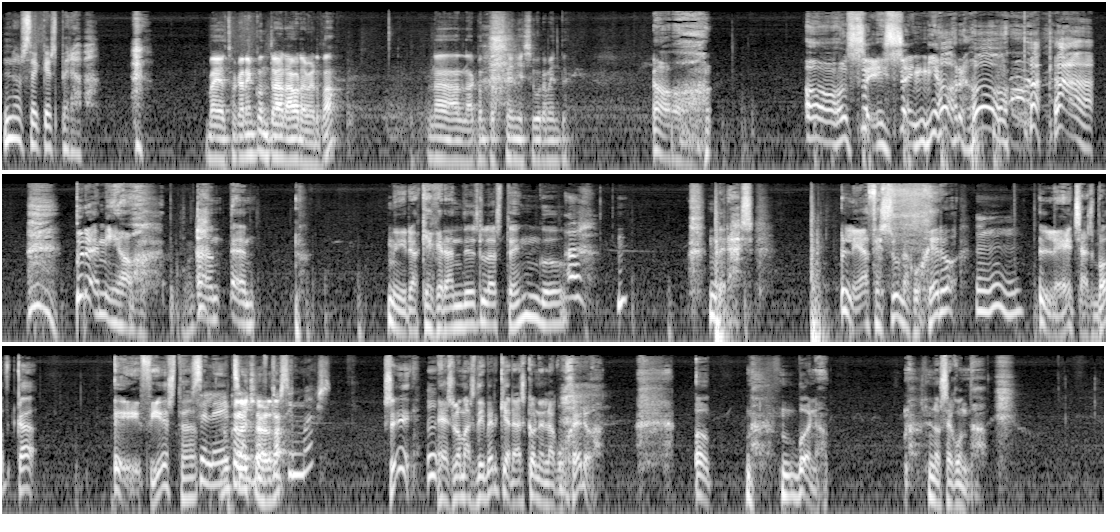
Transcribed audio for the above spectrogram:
No sé qué esperaba. Vaya, os tocará encontrar ahora, ¿verdad? La, la contraseña, seguramente. Oh. Oh, sí, señor. Oh. Premio. Em, em, mira qué grandes las tengo. Verás. Le haces un agujero, Mm, le echas vodka y fiesta. ¿Se le Nunca echa lo he el hecho, vodka ¿verdad? sin más? Sí, es lo más divertido que harás con el agujero. Oh, bueno, lo segundo.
